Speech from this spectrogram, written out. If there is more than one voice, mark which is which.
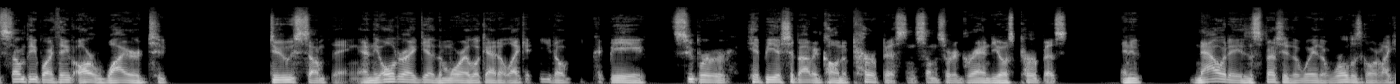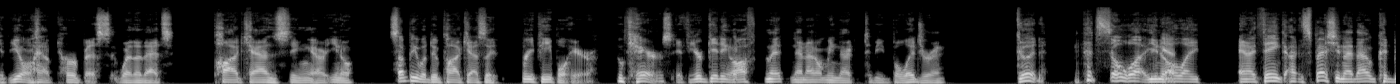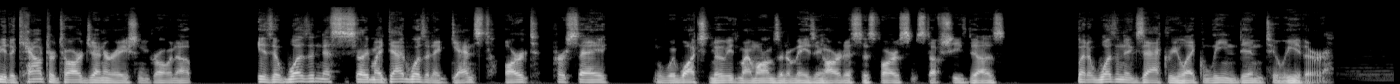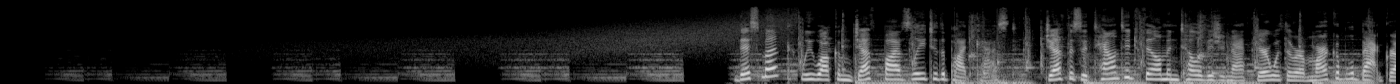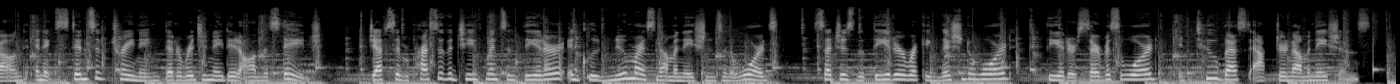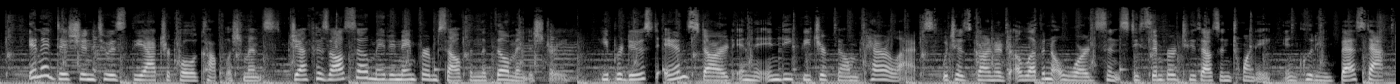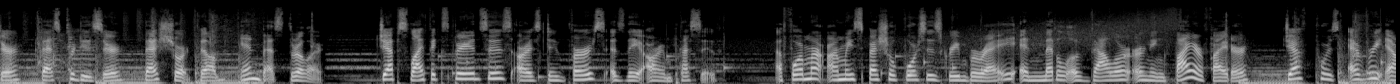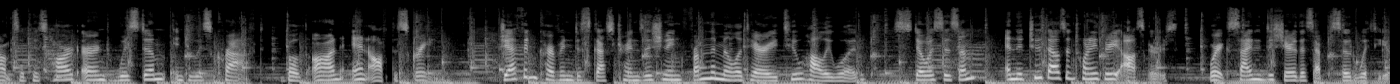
Speaker 1: Some people I think are wired to do something. And the older I get, the more I look at it like, you know, could be super hippie-ish about it and call it a purpose and some sort of grandiose purpose. And it, nowadays, especially the way the world is going, like if you don't have purpose, whether that's podcasting or, you know, some people do podcasts that three people here. Who cares? If you're getting off from it, and I don't mean that to be belligerent, good. so what? You know, yeah. like, and I think, especially now that could be the counter to our generation growing up is it wasn't necessarily, my dad wasn't against art per se. We watched movies. My mom's an amazing artist as far as some stuff she does, but it wasn't exactly like leaned into either.
Speaker 2: This month, we welcome Jeff Bosley to the podcast. Jeff is a talented film and television actor with a remarkable background and extensive training that originated on the stage. Jeff's impressive achievements in theater include numerous nominations and awards, such as the Theater Recognition Award, Theater Service Award, and two Best Actor nominations. In addition to his theatrical accomplishments, Jeff has also made a name for himself in the film industry. He produced and starred in the indie feature film Parallax, which has garnered 11 awards since December 2020, including Best Actor, Best Producer, Best Short Film, and Best Thriller. Jeff's life experiences are as diverse as they are impressive a former Army Special Forces Green Beret and Medal of Valor earning firefighter, Jeff pours every ounce of his hard earned wisdom into his craft, both on and off the screen. Jeff and Kervin discuss transitioning from the military to Hollywood, stoicism, and the 2023 Oscars. We're excited to share this episode with you.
